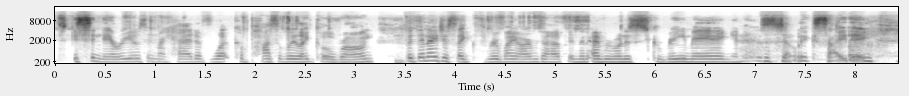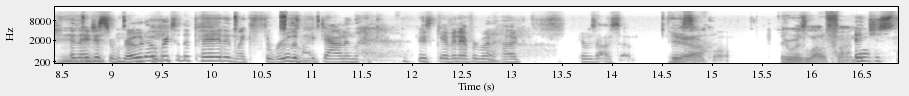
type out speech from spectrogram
scenarios in my head of what could possibly like go wrong. But then I just like threw my arms up and then everyone is screaming and it was so exciting. Mm-hmm. And I just rode over to the pit and like threw the bike down and like was giving everyone a hug. It was awesome. It yeah. was so cool. It was a lot of fun. And just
